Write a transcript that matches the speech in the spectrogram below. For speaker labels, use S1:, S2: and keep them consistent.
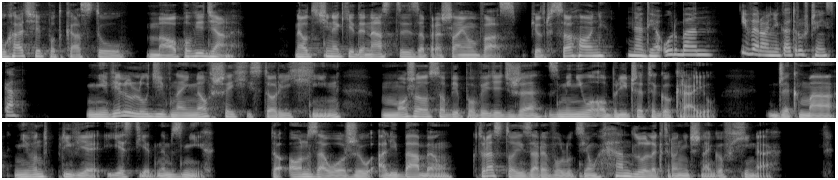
S1: Słuchacie podcastu Ma Opowiedziane. Na odcinek 11 zapraszają Was Piotr Sochoń,
S2: Nadia Urban
S3: i Weronika Truszczyńska.
S1: Niewielu ludzi w najnowszej historii Chin może o sobie powiedzieć, że zmieniło oblicze tego kraju. Jack Ma niewątpliwie jest jednym z nich. To on założył Alibabę, która stoi za rewolucją handlu elektronicznego w Chinach.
